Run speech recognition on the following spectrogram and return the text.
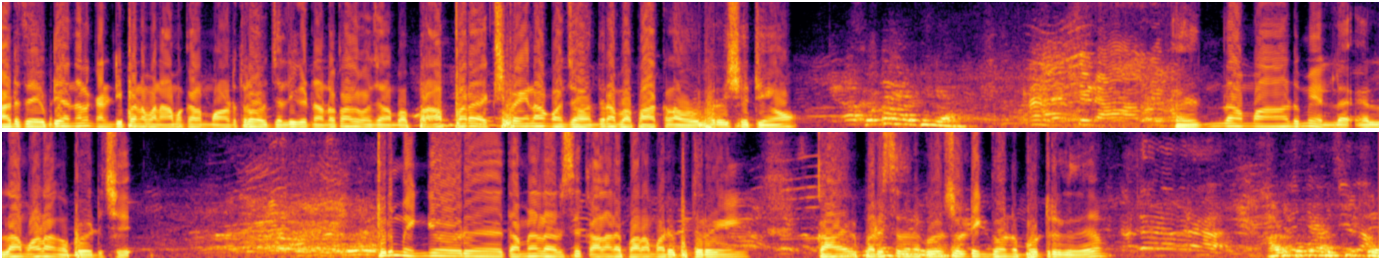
அடுத்து எப்படியா இருந்தாலும் கண்டிப்பாக நம்ம நாமக்கல் மாவட்டத்தில் ஒரு ஜல்லிக்கட்டு நடக்கும். அது கொஞ்சம் நம்ம ப்ராப்பராக எக்ஸ்பிளைனாக கொஞ்சம் வந்து நம்ம பார்க்கலாம் ஒவ்வொரு விஷயத்தையும். எந்த மாடுமே இல்லை. எல்லா மாடும் அங்கே போயிடுச்சு. திரும்ப இங்கே ஒரு தமிழ்நாடு அரசு கால்நடை பராமரிப்புத்துறை காயல் பரிசோதனை குழுன்னு சொல்லிட்டு இங்கே ஒன்று போட்டிருக்குது. மாடு சீட்டு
